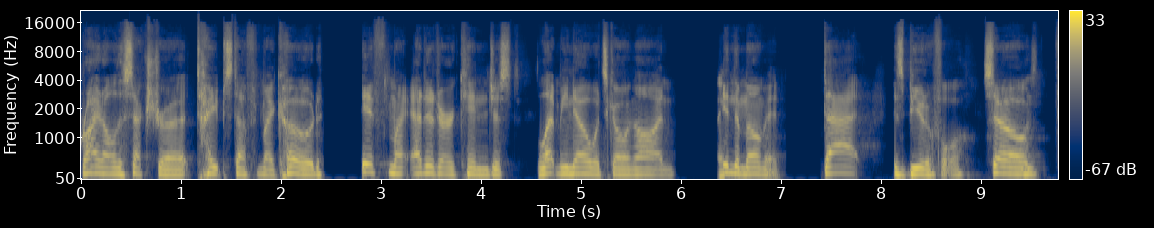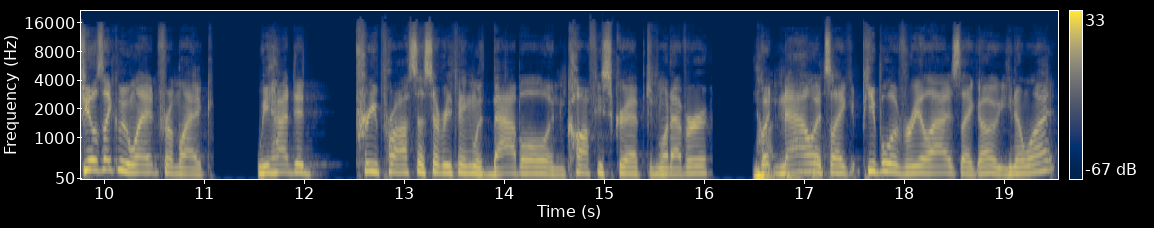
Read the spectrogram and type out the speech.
write all this extra type stuff in my code. If my editor can just let me know what's going on Like- in the moment. That is beautiful. So Mm. feels like we went from like we had to pre-process everything with Babel and CoffeeScript and whatever. but now bad. it's like people have realized like, oh, you know what?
